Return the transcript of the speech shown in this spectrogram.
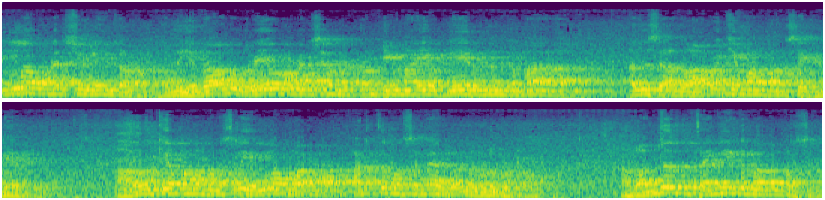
எல்லா உணர்ச்சிகளையும் காட்டும். அது ஏதாவது ஒரே ஒரு உணர்ச்சியில் மட்டும் டியூன் ஆகி அப்படியே இருந்துன்னு சொன்னால் அது அது ஆரோக்கியமான மனசே கிடையாது. ஆரோக்கியமான மனசில் எல்லாம் வரணும். அடுத்த மாதமே அதில் வந்து விடுபட்டுரும். வந்தது தங்கிட்டு இருந்தால் தான் பிரச்சனை.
